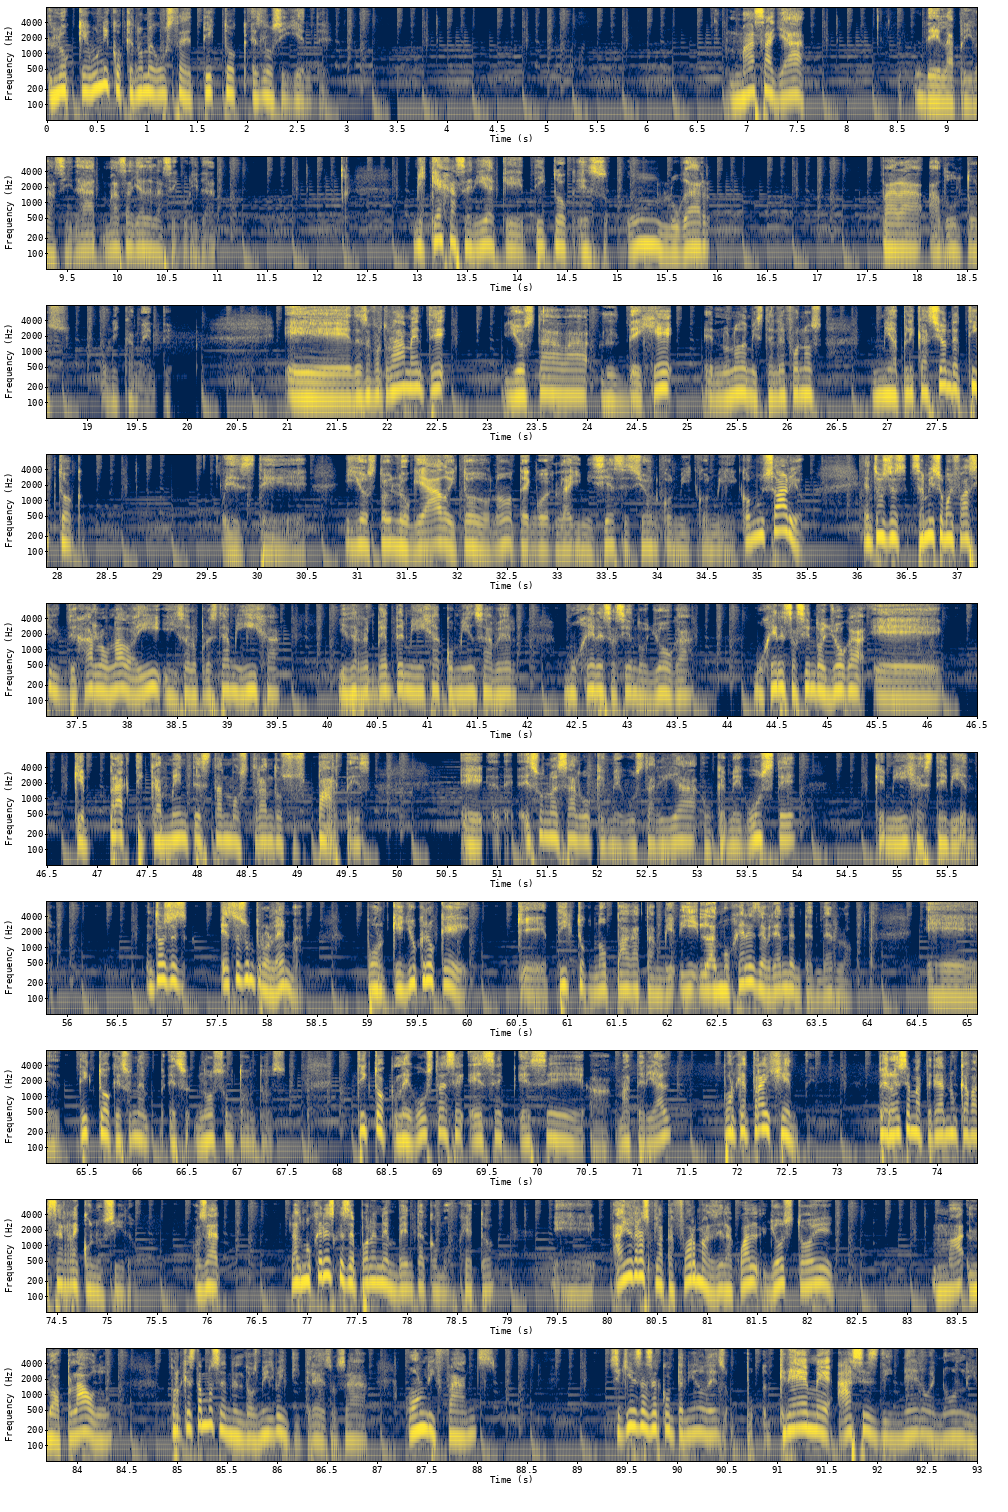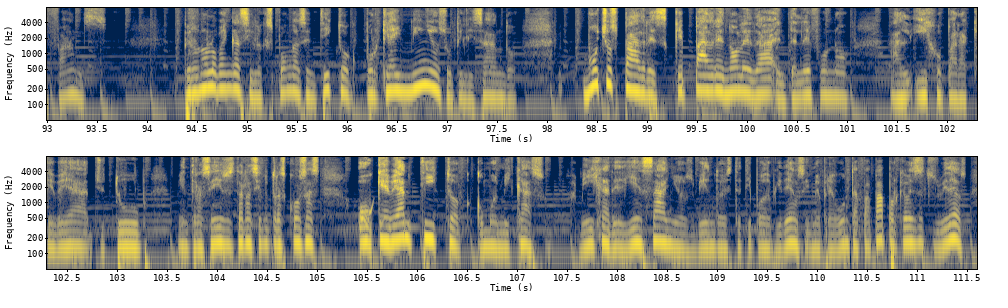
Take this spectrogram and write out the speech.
Lo que único que no me gusta de TikTok es lo siguiente. Más allá de la privacidad, más allá de la seguridad, mi queja sería que TikTok es un lugar para adultos únicamente. Eh, desafortunadamente, yo estaba, dejé en uno de mis teléfonos mi aplicación de TikTok Este, y yo estoy logueado y todo, ¿no? Tengo la inicié sesión con mi, con mi, con mi usuario. Entonces se me hizo muy fácil dejarlo a un lado ahí y se lo presté a mi hija. Y de repente mi hija comienza a ver mujeres haciendo yoga, mujeres haciendo yoga eh, que prácticamente están mostrando sus partes. Eh, eso no es algo que me gustaría o que me guste que mi hija esté viendo. Entonces, esto es un problema, porque yo creo que, que TikTok no paga tan bien, y las mujeres deberían de entenderlo. Eh, TikTok es una, no son tontos. TikTok le gusta ese, ese, ese ah, material porque atrae gente, pero ese material nunca va a ser reconocido. O sea, las mujeres que se ponen en venta como objeto, eh, hay otras plataformas de la cual yo estoy, lo aplaudo, porque estamos en el 2023, o sea, OnlyFans. Si quieres hacer contenido de eso, créeme, haces dinero en OnlyFans. Pero no lo vengas y lo expongas en TikTok porque hay niños utilizando. Muchos padres, ¿qué padre no le da el teléfono al hijo para que vea YouTube mientras ellos están haciendo otras cosas? O que vean TikTok, como en mi caso mi hija de 10 años viendo este tipo de videos y me pregunta, papá, ¿por qué ves estos videos?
